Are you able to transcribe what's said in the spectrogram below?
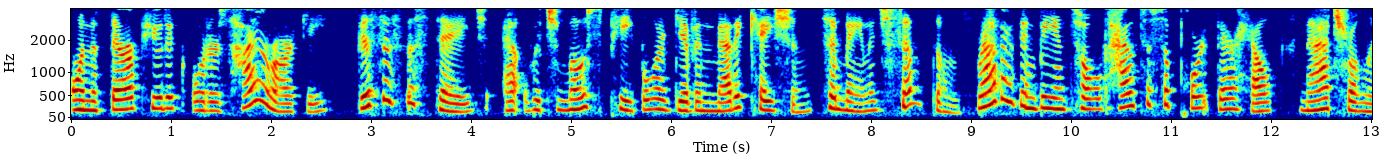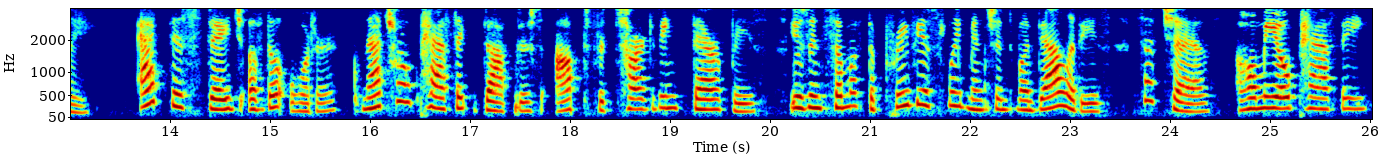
on the therapeutic order's hierarchy, this is the stage at which most people are given medication to manage symptoms rather than being told how to support their health naturally. At this stage of the order, naturopathic doctors opt for targeting therapies using some of the previously mentioned modalities such as homeopathy,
